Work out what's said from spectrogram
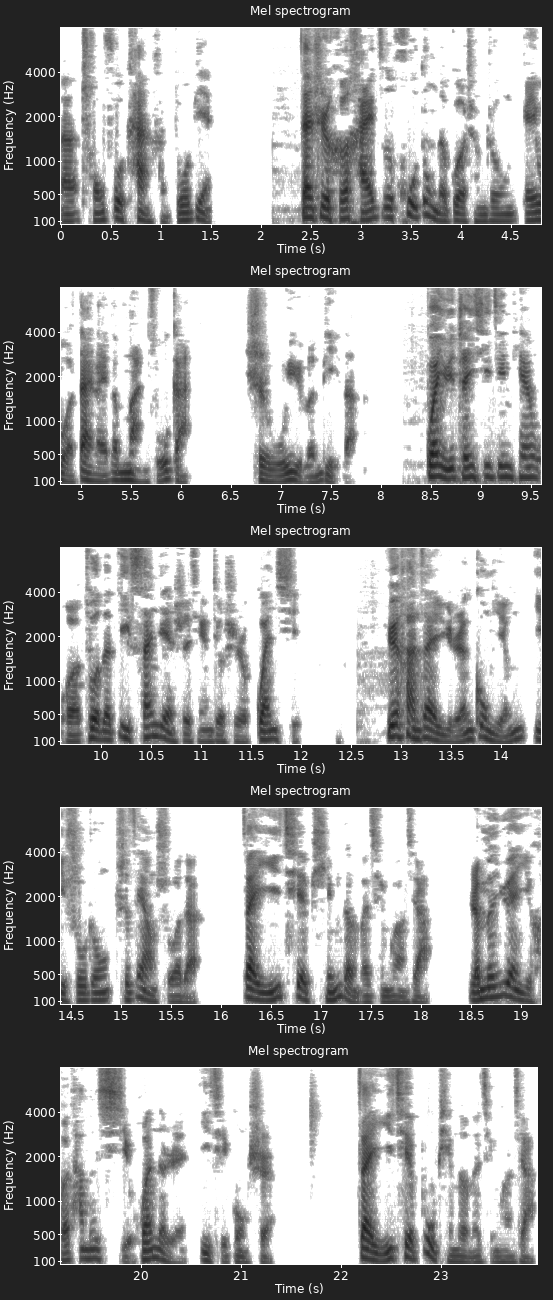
呢重复看很多遍。但是和孩子互动的过程中，给我带来的满足感是无与伦比的。关于珍惜今天，我做的第三件事情就是关系。约翰在《与人共赢》一书中是这样说的：在一切平等的情况下，人们愿意和他们喜欢的人一起共事；在一切不平等的情况下，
